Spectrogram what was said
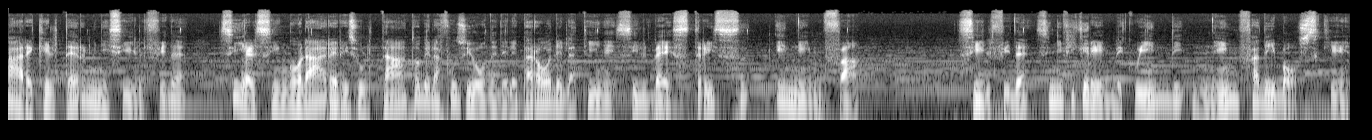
pare che il termine silfide sia il singolare risultato della fusione delle parole latine silvestris e ninfa. Silfide significherebbe quindi ninfa dei boschi.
